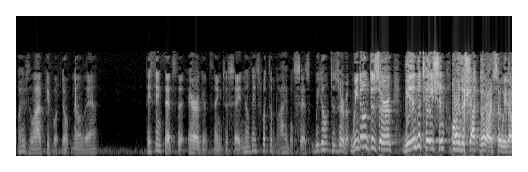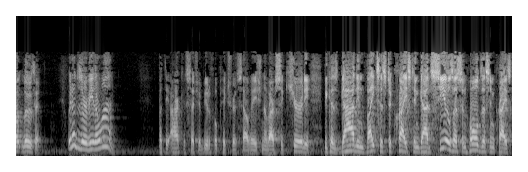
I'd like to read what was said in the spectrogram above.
Boy, there's a lot of people that don't know that. They think that's the arrogant thing to say. No, that's what the Bible says. We don't deserve it. We don't deserve the invitation or the shut door so we don't lose it. We don't deserve either one. But the ark is such a beautiful picture of salvation, of our security, because God invites us to Christ and God seals us and holds us in Christ.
